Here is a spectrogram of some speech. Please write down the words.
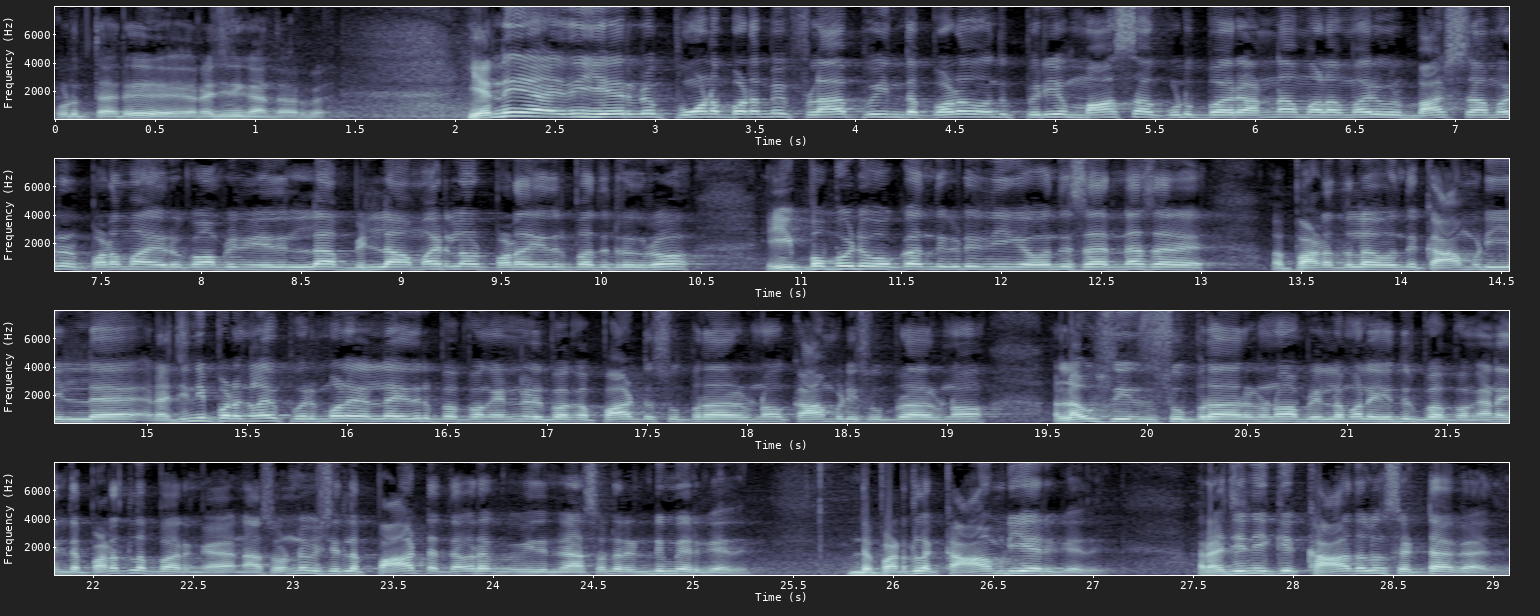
கொடுத்தாரு ரஜினிகாந்த் அவர்கள். என்னையா இது ஏற்கனவே போன படமே ஃப்ளாப்பு இந்த படம் வந்து பெரிய மாசாக கொடுப்பாரு அண்ணாமலை மாதிரி ஒரு பாஷா மாதிரி ஒரு படமாக இருக்கும் அப்படின்னு இது இல்லை பில்லா மாதிரிலாம் ஒரு படம் எதிர்பார்த்துட்டு இருக்கிறோம். இப்போ போயிட்டு உட்காந்துக்கிட்டு நீங்கள் வந்து சார் என்ன சார் படத்தில் வந்து காமெடி இல்லை ரஜினி படங்களே பெரும்பாலும் எல்லாம் எதிர்பார்ப்பாங்க. என்ன எதிர்ப்பாங்க பாட்டு சூப்பராக இருக்கணும் காமெடி சூப்பராக இருக்கணும் லவ் சீன்ஸ் சூப்பராக இருக்கணும் அப்படி இல்லாமல் எதிர்பார்ப்பாங்க. ஆனால் இந்த படத்தில் பாருங்கள் நான் சொன்ன விஷயத்தில் பாட்டை தவிர இது நான் சொன்ன ரெண்டுமே இருக்காது. இந்த படத்தில் காமெடியே இருக்காது. ரஜினிக்கு காதலும் செட் ஆகாது.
